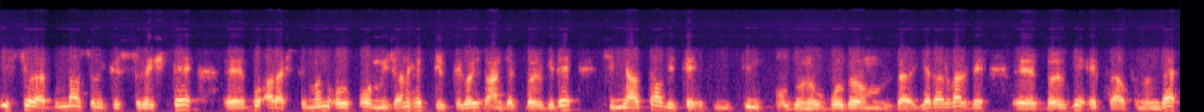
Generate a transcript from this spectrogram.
istiyorlar. Bundan sonraki süreçte e, bu araştırmanın olup olmayacağını hep birlikte göreceğiz ancak bölgede kimyasal bir tehditin olduğunu vurgulamamızda yarar var ve e, bölge etrafının da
